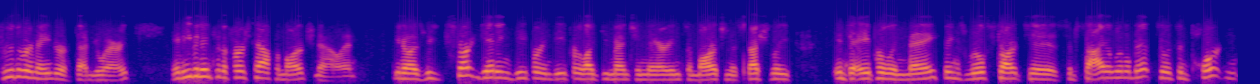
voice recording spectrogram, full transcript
through the remainder of February and even into the first half of March now. And you know, as we start getting deeper and deeper, like you mentioned there, into March and especially into April and May, things will start to subside a little bit. So it's important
